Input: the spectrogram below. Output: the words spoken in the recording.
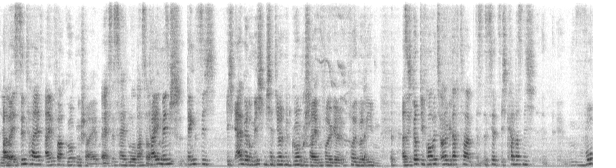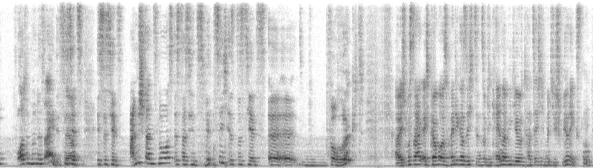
Ja. Aber es sind halt einfach Gurkenscheiben. Es ist halt nur Wasser. Kein Mensch denkt sich, ich ärgere mich, mich hat jemand mit Gurkenscheiben voll, voll berieben. Also ich glaube, die Frau wird sich auch nur gedacht haben, das ist jetzt, ich kann das nicht. Wo ordnet man das ein? Ist das, Ja. jetzt, ist das jetzt anstandslos? Ist das jetzt witzig? Ist das jetzt äh, äh, verrückt? Aber ich muss sagen, ich glaube, aus heutiger Sicht sind so die Kellner-Videos tatsächlich mit die schwierigsten.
